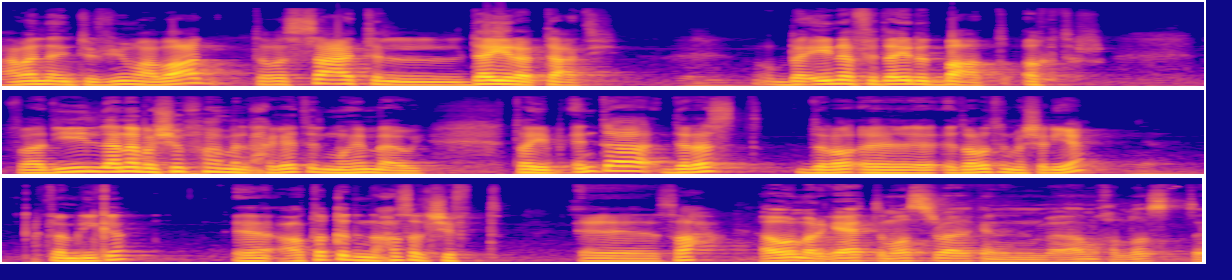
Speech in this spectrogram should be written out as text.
عملنا interview مع بعض توسعت الدايرة بتاعتي. بقينا في دايرة بعض أكتر. فدي اللي أنا بشوفها من الحاجات المهمة قوي طيب أنت درست درا... آه، إدارة المشاريع في أمريكا. آه، أعتقد إن حصل shift صح؟ أول ما رجعت مصر بقى كان بعد ما خلصت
